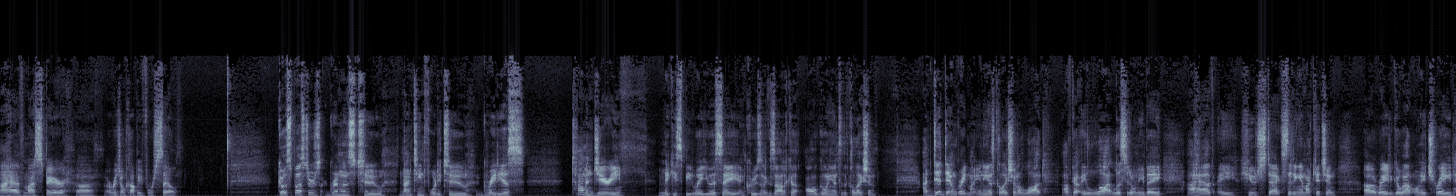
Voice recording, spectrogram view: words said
I have my spare uh, original copy for sale. Ghostbusters Gremlins 2, 1942, Gradius, Tom and Jerry, Mickey Speedway USA, and Cruis'n Exotica all going into the collection. I did downgrade my NES collection a lot. I've got a lot listed on eBay. I have a huge stack sitting in my kitchen uh, ready to go out on a trade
